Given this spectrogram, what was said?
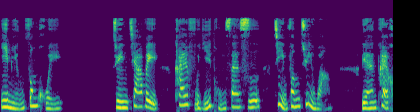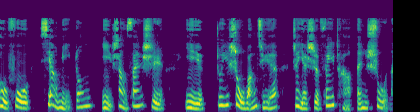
一名宗回，均加位开府仪同三司，晋封郡王。连太后父向敏中以上三世，以追授王爵，这也是非常恩恕呢。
